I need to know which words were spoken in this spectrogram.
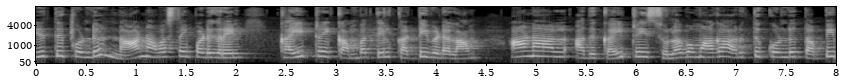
இழுத்துக்கொண்டு நான் அவஸ்தைப்படுகிறேன். கயிற்றை கம்பத்தில் கட்டிவிடலாம். ஆனால் அது கயிற்றை சுலபமாக அறுத்துக்கொண்டு தப்பி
